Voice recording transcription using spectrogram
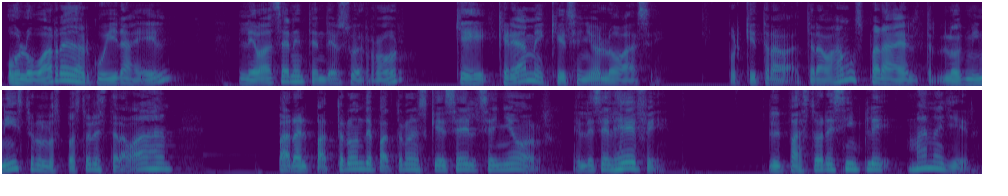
o lo va a redarguir a Él, le va a hacer entender su error, que créame que el Señor lo hace. porque trabajamos para los ministros, los pastores trabajan para el patrón de patrones que es el Señor, Él es el jefe. El pastor es simple manager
